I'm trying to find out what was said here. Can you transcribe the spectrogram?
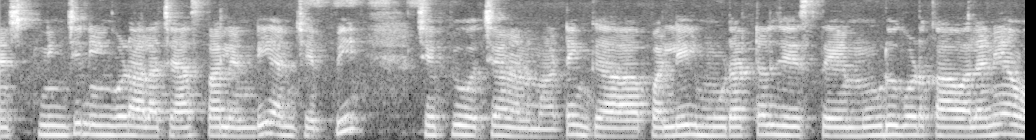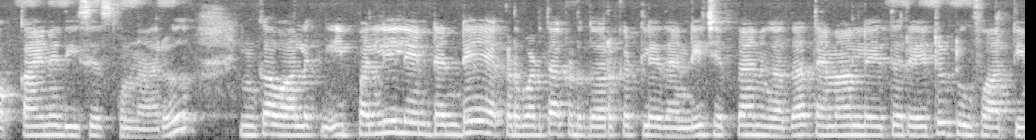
నెక్స్ట్ నుంచి నేను కూడా అలా చేస్తానండి అని చెప్పి చెప్పి వచ్చానమాట ఇంకా పల్లీలు మూడు అట్టలు చేస్తే మూడు కూడా కావాలని ఒక్క ఆయనే తీసేసుకున్నారు. ఇంకా వాళ్ళకి ఈ పల్లీలు ఏంటంటే ఎక్కడ పడితే అక్కడ దొరకట్లేదండి. చెప్పాను కదా తెనాల్లో అయితే రేటు టూ ఫార్టీ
